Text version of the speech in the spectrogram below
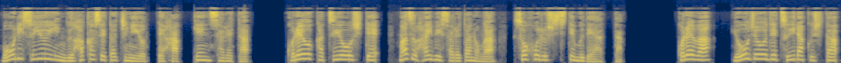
モーリス・ユーイング博士たちによって発見された。これを活用して、まず配備されたのが、ソホルシステムであった。これは、洋上で墜落した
